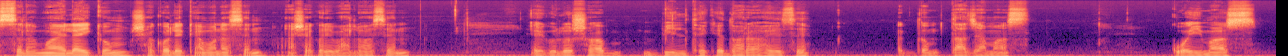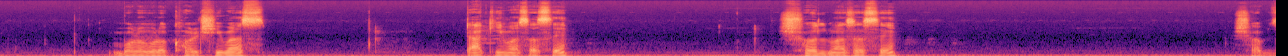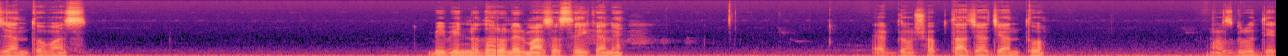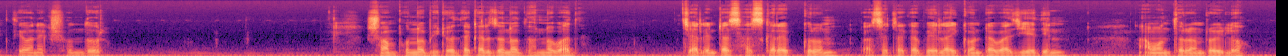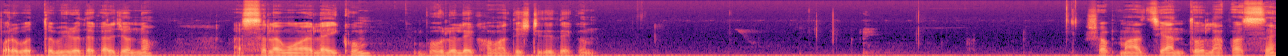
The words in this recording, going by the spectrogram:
আসসালামু আলাইকুম, সকলে কেমন আছেন? আশা করি ভালো আছেন। এগুলো সব বিল থেকে ধরা হয়েছে, একদম তাজা মাছ, কই মাছ, বড় বড় খলসি মাছ, টাকি মাছ আছে, শোল মাছ আছে, সব জ্যান্ত মাছ। বিভিন্ন ধরনের মাছ আছে এখানে। একদম সব তাজা, জ্যান্ত। মাছগুলো দেখতে অনেক সুন্দর। সম্পূর্ণ ভিডিও দেখার জন্য ধন্যবাদ। চ্যানেলটা সাবস্ক্রাইব করুন পাঁচশো টাকা বেল আইকনটা বাজিয়ে দিন। আমন্ত্রণ রইল পরবর্তী ভিডিও দেখার জন্য। আসসালামু আলাইকুম। ভুল হলে ক্ষমা দৃষ্টিতে দেখুন। সব মাছ জ্যান্ত লাফাচ্ছে।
